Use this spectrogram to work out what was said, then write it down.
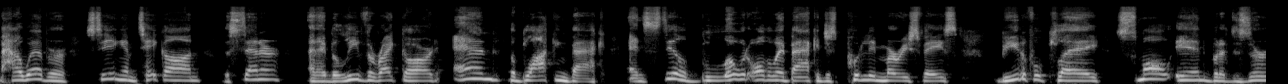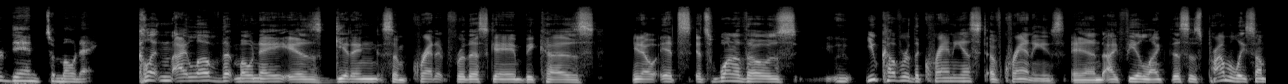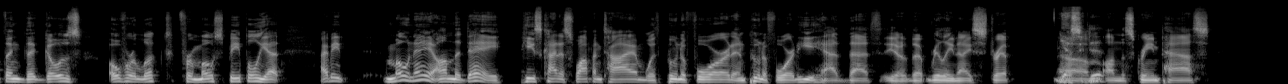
However, seeing him take on the center and I believe the right guard and the blocking back and still blow it all the way back and just put it in Murray's face. Beautiful play, small in, but a deserved in to Mone. Clinton, I love that Mone is getting some credit for this game because you know it's it's one of those you, you cover the cranniest of crannies, and I feel like this is probably something that goes overlooked for most people. Yet, I mean, Mone on the day, he's kind of swapping time with Poona Ford, and Poona Ford, he had that you know that really nice strip yes, um, on the screen pass.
